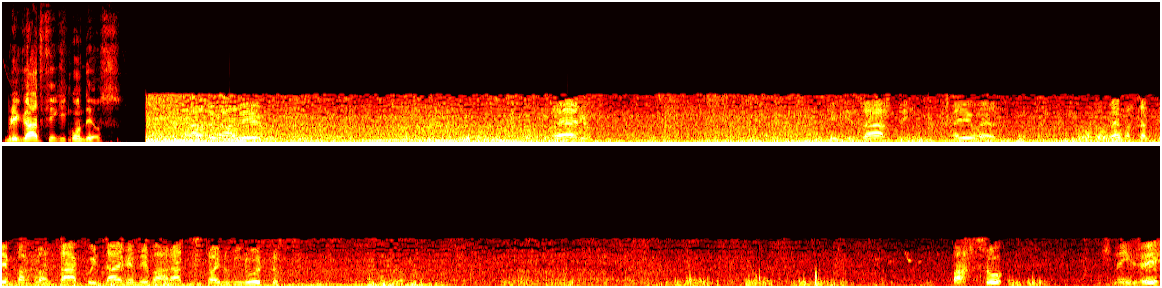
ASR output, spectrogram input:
Obrigado, fiquem com Deus. Obrigado, Sério? Que desastre. Aí, Wesley. Leva tanto tempo para plantar, cuidar e vender barato, destrói no minuto. Passou. A gente nem vê.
